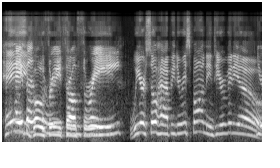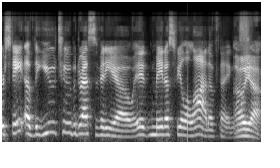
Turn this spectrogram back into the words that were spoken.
Hey, Hey, Bo Bo three three from three. We are so happy to responding to your video. Your state of the YouTube address video. It made us feel a lot of things. Oh yeah,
